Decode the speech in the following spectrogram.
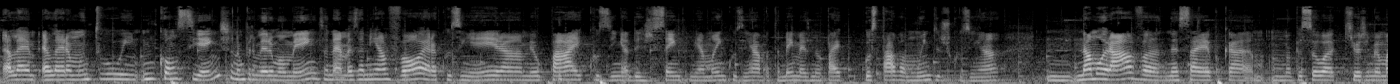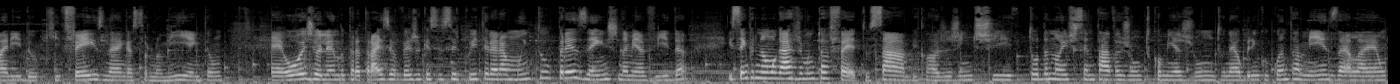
ela, é, ela era muito inconsciente no primeiro momento, né? Mas a minha avó era cozinheira, meu pai cozinha desde sempre, minha mãe cozinhava também, mas meu pai gostava muito de cozinhar. Namorava nessa época uma pessoa que hoje é meu marido que fez, né, gastronomia, então é, hoje, olhando para trás, eu vejo que esse circuito era muito presente na minha vida e sempre num lugar de muito afeto, sabe, Cláudia? A gente toda noite sentava junto, comia junto, né? Eu brinco quanto a mesa ela é um,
